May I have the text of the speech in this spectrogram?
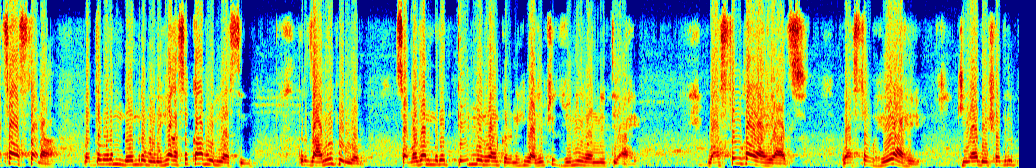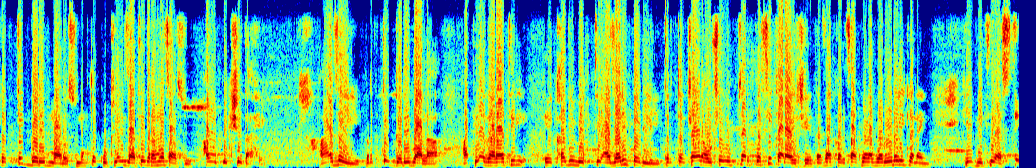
असं असताना पंतप्रधान नरेंद्र मोदी हे असं का बोलले असतील? तर जाणीवपूर्वक समाजांमध्ये तेढ निर्माण करणे ही भाजपची जुनी रणनीती आहे. वास्तव काय आहे आज? वास्तव हे आहे की या देशातील प्रत्येक गरीब माणूस मग तो कुठल्याही जाती धर्माचा असू हा उपेक्षित आहे. आजही प्रत्येक गरीबाला आपल्या घरातील एखादी व्यक्ती आजारी पडली तर त्याच्यावर औषध उपचार कसे करायचे? त्याचा खर्च आपल्याला परवडेल की नाही? ही भीती असते.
